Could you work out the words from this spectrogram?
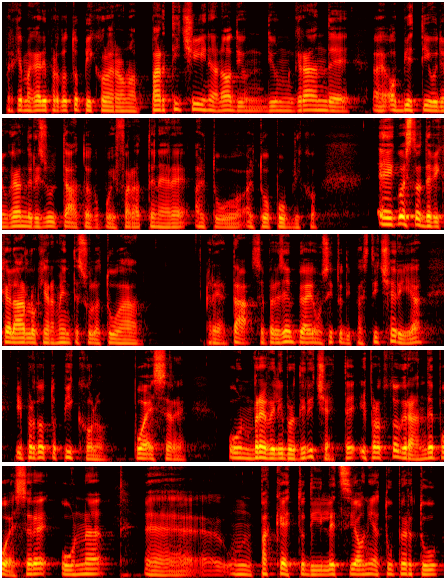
perché magari il prodotto piccolo era una particina no, di, un, di, un, grande eh, obiettivo, di un grande risultato che puoi far ottenere al tuo, al tuo pubblico. E questo devi calarlo chiaramente sulla tua realtà. Se per esempio hai un sito di pasticceria, il prodotto piccolo può essere un breve libro di ricette, il prodotto grande può essere un, eh, un pacchetto di lezioni a tu per tu,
